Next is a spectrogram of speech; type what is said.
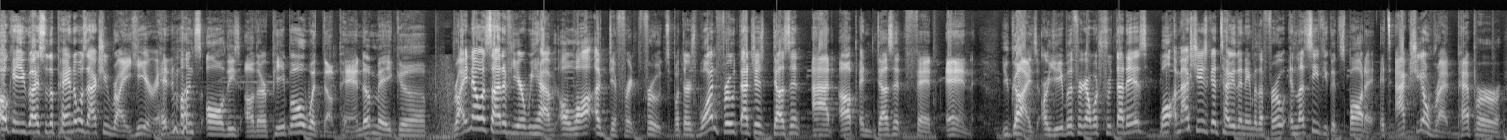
Okay, you guys, so the panda was actually right here, hidden amongst all these other people with the panda makeup. Right now inside of here, we have a lot of different fruits, but there's one fruit that just doesn't add up and doesn't fit in. You guys, are you able to figure out what fruit that is? Well, I'm actually just to tell you the name of the fruit, and let's see if you can spot it. It's actually a red pepper.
